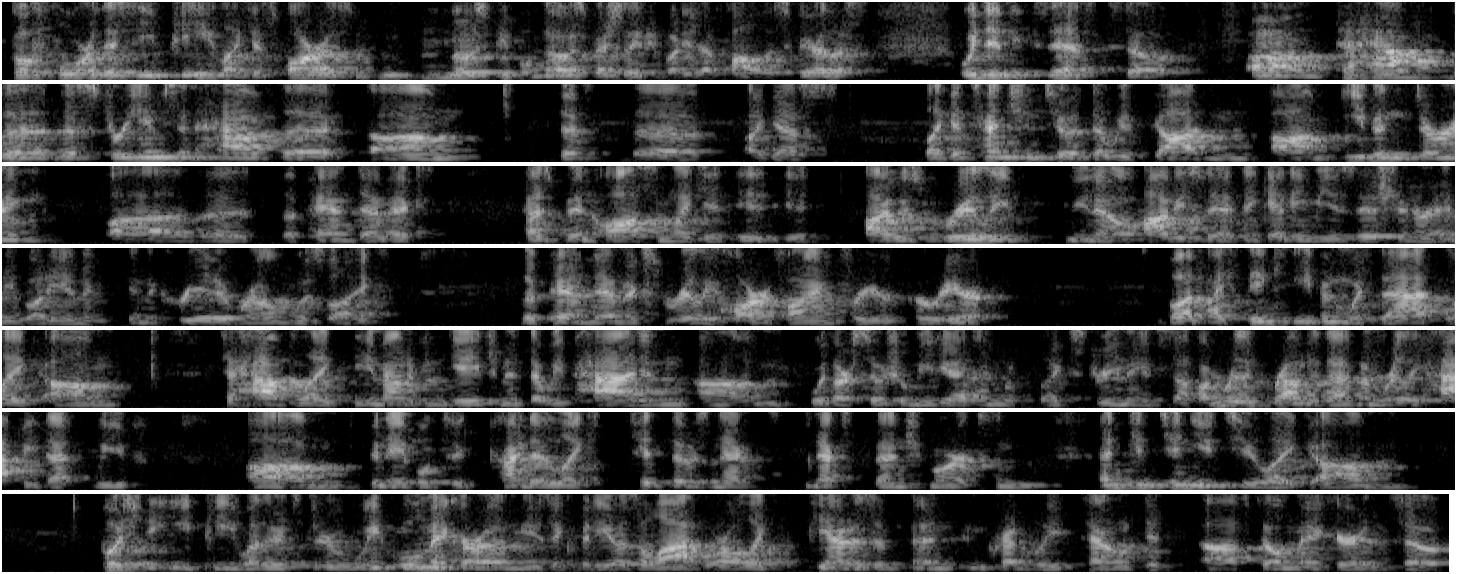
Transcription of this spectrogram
before this EP, like as far as most people know, especially anybody that follows Fearless, we didn't exist. So um, to have the the streams and have the um, the the I guess like attention to it that we've gotten um, even during uh, the the pandemic has been awesome. Like it, it, it I was really, you know, obviously, I think any musician or anybody in the, in the creative realm was like, the pandemic's really horrifying for your career. But I think even with that, like, um, to have like the amount of engagement that we've had and um, with our social media and with like streaming and stuff, I'm really proud of that. And I'm really happy that we've um, been able to kind of like hit those next next benchmarks and and continue to like um, push the EP, whether it's through we will make our own music videos a lot. We're all like piano's an incredibly talented uh, filmmaker, and so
